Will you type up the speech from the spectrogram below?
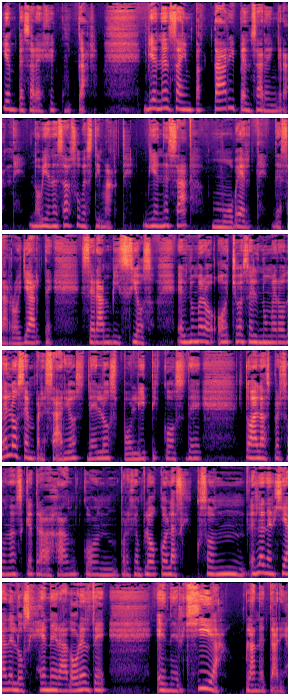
y empezar a ejecutar. Vienes a impactar y pensar en grande, no vienes a subestimarte, vienes a moverte, desarrollarte, ser ambicioso. El número 8 es el número de los empresarios, de los políticos, de todas las personas que trabajan con, por ejemplo, con las son es la energía de los generadores de energía planetaria,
